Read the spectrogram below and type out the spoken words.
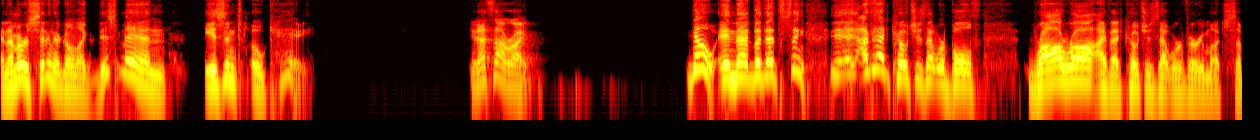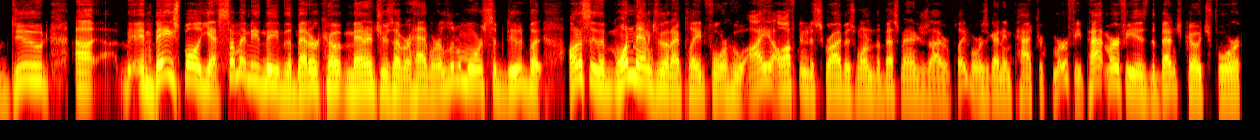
And I remember sitting there going, like, this man isn't okay. Yeah, that's not right. No, and that, but that's the thing. I've had coaches that were both rah rah. I've had coaches that were very much subdued. Uh, in baseball, yes, some maybe, maybe the better co- managers I've ever had were a little more subdued. But honestly, the one manager that I played for, who I often describe as one of the best managers I ever played for, was a guy named Patrick Murphy. Pat Murphy is the bench coach for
